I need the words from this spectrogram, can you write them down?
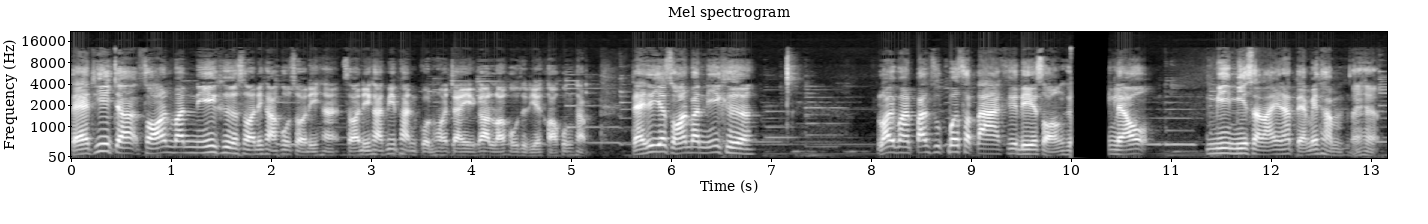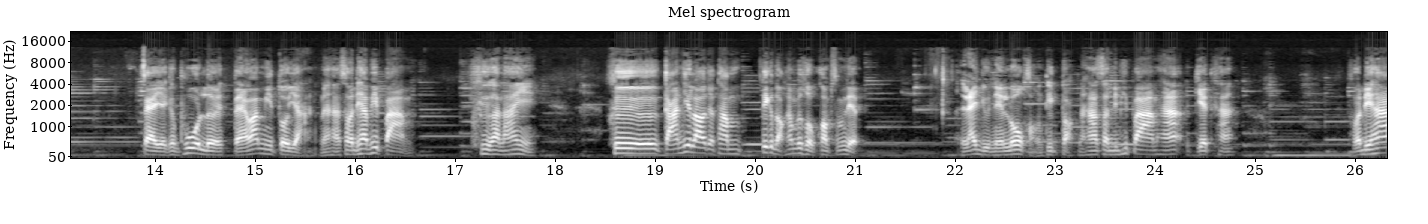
แต่ที่จะสอนวันนี้คือสวัสดีค่ะครูสวัสดีฮะสวัสดีค่ะพี่พันธ์กดหัวใจก็ร้อยหกสิบเจ็ดขอคุณครับ แต่ที่จะสอนวันนี้คือร้อยวันปั้นซูเปอร์สตาร์คือเดย์สองคือจริงแล้วมีมีสไลด์นะแต่ไม่ทำนะฮะแต่อยากจะพูดเลย แต่ว่ามีตัวอย่างนะฮะสวัสดีครับพี่ปาม คืออะไร คือการที่เราจะทำทิกตอกให้ประสบความสำเร็จ และอยู่ในโลกของ t ิ k t o k นะฮะสวัสดีพี่ปาล์มฮะเกียรติค่ะสวัสดีห้า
